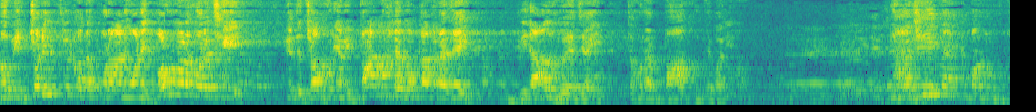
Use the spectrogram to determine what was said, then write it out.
নবীর চরিত্রের কথা কোরআনে অনেক বর্ণনা করেছি, কিন্তু যখনই আমি বাতিলের মোকাবেলা যাই, বিড়াল হয়ে যাই, তখন আর বাঘ হতে পারি না। আজীব এক মানুষ।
